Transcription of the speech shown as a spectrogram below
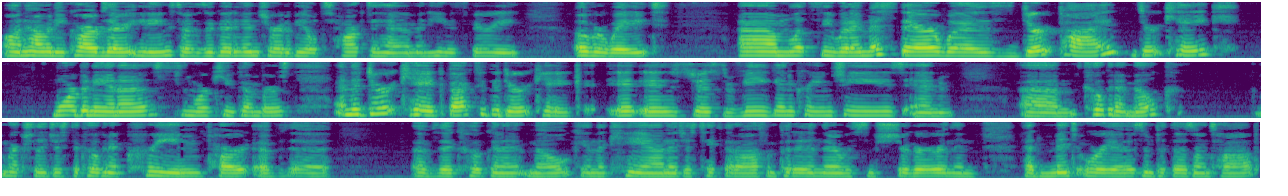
on how many carbs I was eating, so it was a good intro to be able to talk to him, and he was very overweight. Um, let's see, what I missed there was dirt pie, dirt cake, more bananas, more cucumbers. And the dirt cake, back to the dirt cake, it is just vegan cream cheese and um, coconut milk. Actually, just the coconut cream part of the of the coconut milk in the can. I just take that off and put it in there with some sugar and then had mint Oreos and put those on top.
